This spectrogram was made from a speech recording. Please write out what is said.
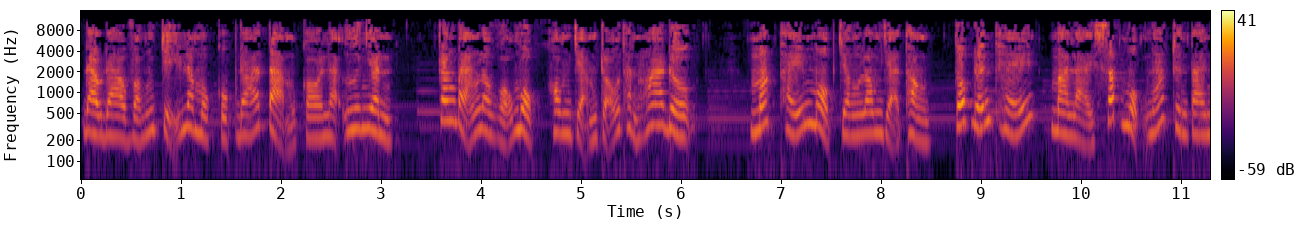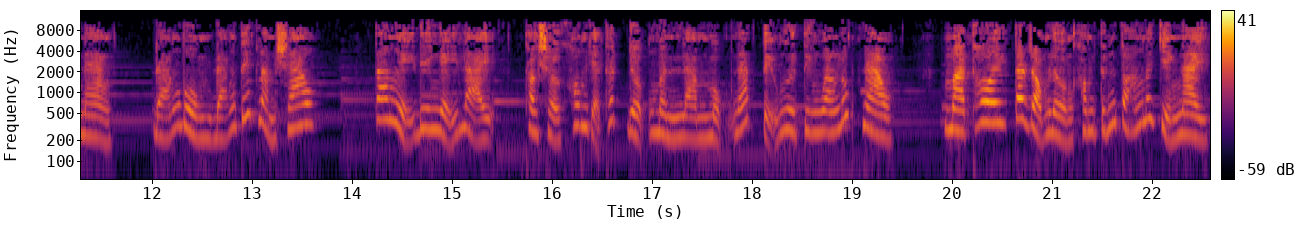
đào đào vẫn chỉ là một cục đá tạm coi là ưa nhìn, căn bản là gỗ mục không chạm trổ thành hoa được. Mắt thấy một chân lông dạ thần tốt đến thế mà lại sắp một nát trên tay nàng, đáng buồn đáng tiếc làm sao. Ta nghĩ đi nghĩ lại, thật sự không giải thích được mình làm một nát tiểu ngư tiên quan lúc nào. Mà thôi, ta rộng lượng không tính toán mấy chuyện này.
